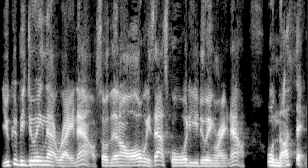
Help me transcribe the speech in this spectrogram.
You could be doing that right now. So then I'll always ask, well, what are you doing right now? Well, nothing.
